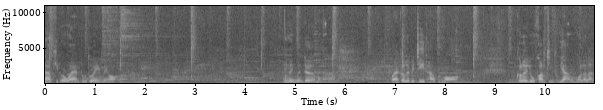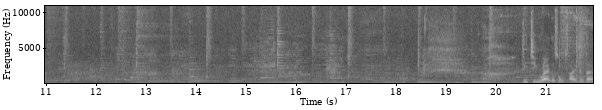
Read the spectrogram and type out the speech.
น้ำคิดว่าแวนดูตัวเองไม่ออกเหรอ มันไม่เหมือนเดิมอะน้ำแวนก็เลยไปจี้ถามคุณหมอ ก็เลยรู้ความจริงทุกอย่างมาหมดแล้วล่ะ จริง ๆ แวนก็สงสัยตั้งแต่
